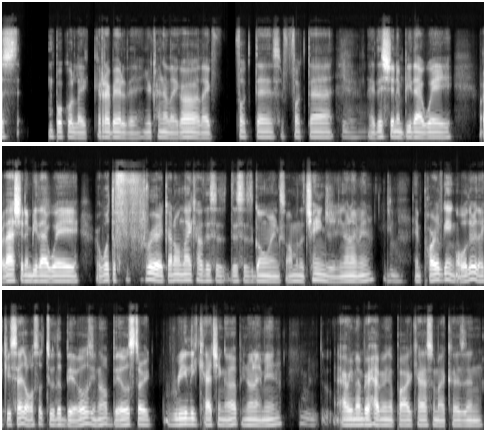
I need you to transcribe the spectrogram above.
just un poco like rebelde. You're kind of like, oh, like fuck this or fuck that. Yeah. Like this shouldn't be that way, or that shouldn't be that way, or what the f- frick? I don't like how this is this is going, so I'm gonna change it. You know what I mean? Mhm. And part of getting older, like you said, also to the bills, you know, bills start really catching up, you know what I mean? Do, I remember having a podcast with my cousin,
